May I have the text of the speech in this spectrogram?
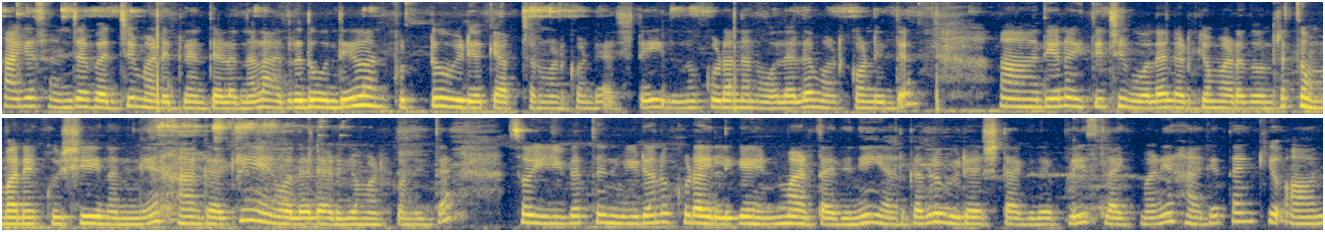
ಹಾಗೆ ಸಂಜೆ ಬಜ್ಜಿ ಮಾಡಿದ್ವಿ ಅಂತ ಹೇಳಿದ್ನಲ್ಲ, ಅದ್ರದ್ದು ಒಂದೇ ಒಂದು ಪುಟ್ಟು ವಿಡಿಯೋ ಕ್ಯಾಪ್ಚರ್ ಮಾಡಿಕೊಂಡೆ ಅಷ್ಟೇ. ಇದನ್ನು ಕೂಡ ನಾನು ಒಲೆಯಲ್ಲೇ ಮಾಡ್ಕೊಂಡಿದ್ದೆ. ಅದೇನೋ ಇತ್ತೀಚೆಗೆ ಒಲೆಯಲ್ಲಿ ಅಡುಗೆ ಮಾಡೋದು ಅಂದರೆ ತುಂಬಾ ಖುಷಿ ನನಗೆ. ಹಾಗಾಗಿ ಒಲೆಯಲ್ಲೇ ಅಡುಗೆ ಮಾಡ್ಕೊಂಡಿದ್ದೆ. ಸೊ ಇವತ್ತಿನ ವೀಡಿಯೋನೂ ಕೂಡ ಇಲ್ಲಿಗೆ ಎಂಡ್ ಮಾಡ್ತಾಯಿದ್ದೀನಿ ಯಾರಿಗಾದರೂ ವೀಡಿಯೋ ಇಷ್ಟ ಆಗಿದೆ ಪ್ಲೀಸ್ ಲೈಕ್ ಮಾಡಿ. ಹಾಗೆ ಥ್ಯಾಂಕ್ ಯು ಆಲ್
